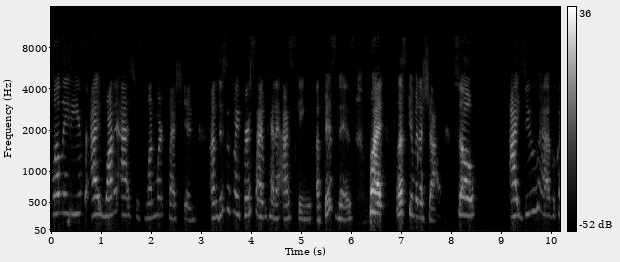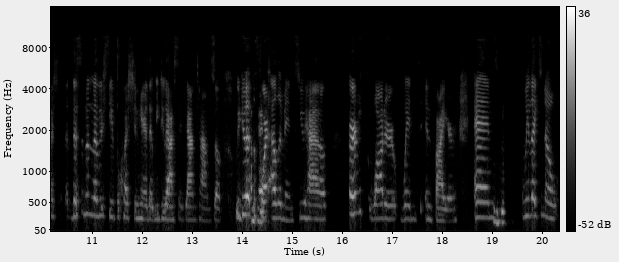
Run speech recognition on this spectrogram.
Well, ladies, I want to ask just one more question. Um, this is my first time kind of asking a business, but let's give it a shot. So, I do have a question. This is another staple question here that we do ask at downtown. So we do have the four elements. You have earth, water, wind, and fire, and Mhm. we like to know.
